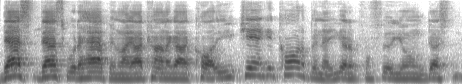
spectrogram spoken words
that's that's what happened. Like I kind of got caught. You can't get caught up in that. You got to fulfill your own destiny.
